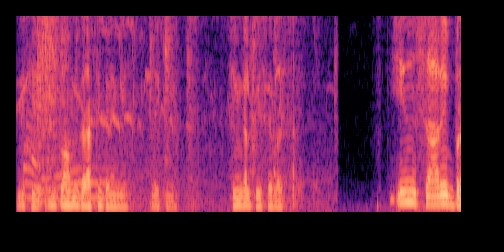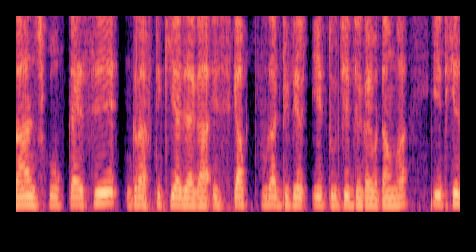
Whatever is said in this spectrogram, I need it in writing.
देखिए, इनको हम ग्राफ्टिंग करेंगे, देखिए सिंगल पीस है बस। इन सारे ब्रांच को कैसे ग्राफ्टिंग किया जाएगा, इसका पूरा डिटेल ए टू जेड जानकारी बताऊँगा। ये देखिए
